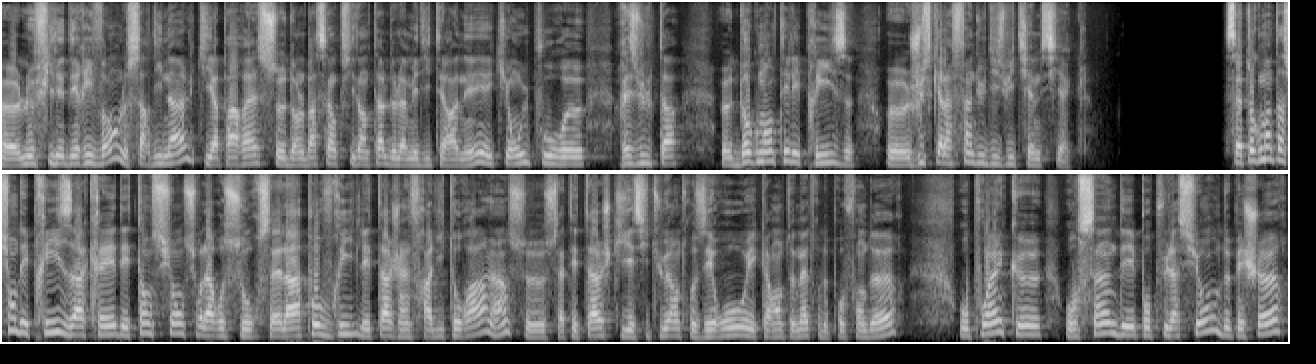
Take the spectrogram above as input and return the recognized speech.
le filet dérivant, le sardinal, qui apparaissent dans le bassin occidental de la Méditerranée et qui ont eu pour euh, résultat d'augmenter les prises jusqu'à la fin du XVIIIe siècle. Cette augmentation des prises a créé des tensions sur la ressource. Elle a appauvri l'étage infralittoral, hein, cet étage qui est situé entre 0 et 40 mètres de profondeur, au point que, au sein des populations de pêcheurs,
